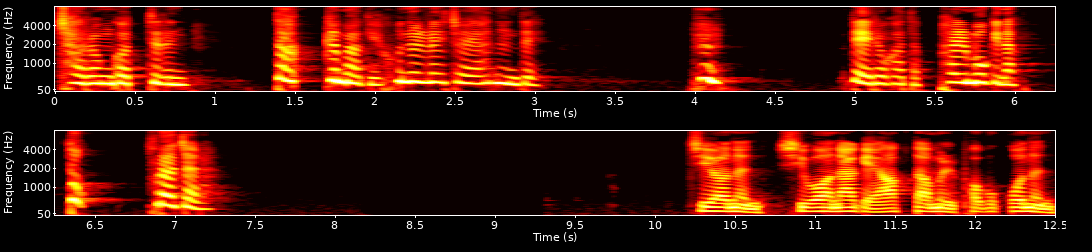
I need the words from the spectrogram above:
저런 것들은 따끔하게 혼을 내줘야 하는데, 흠, 내려가다 발목이나 똑 부러져라. 지연은 시원하게 악담을 퍼붓고는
